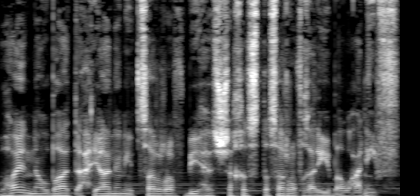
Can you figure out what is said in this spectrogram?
وهاي النوبات أحيانا يتصرف بها الشخص تصرف غريب أو عنيف.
